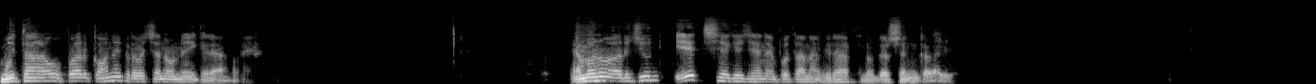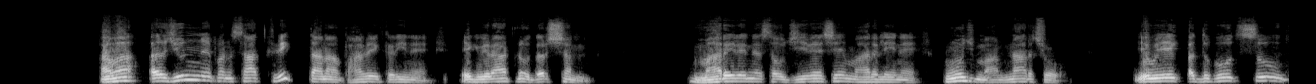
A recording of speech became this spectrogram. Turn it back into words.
ગીતા ઉપર કોને પ્રવચનો નહીં કર્યા હોય? એમાંનો અર્જુન એક છે કે જેને પોતાના વિરાટનું દર્શન કરાવ્યું. આવા અર્જુનને પણ સાત્વિકતાના ભાવે કરીને એક વિરાટનું દર્શન. મારે લઈને સૌ જીવે છે, મારે લઈને હું જ માનનાર છું. એવું એક અદ્ભુત સૂચ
